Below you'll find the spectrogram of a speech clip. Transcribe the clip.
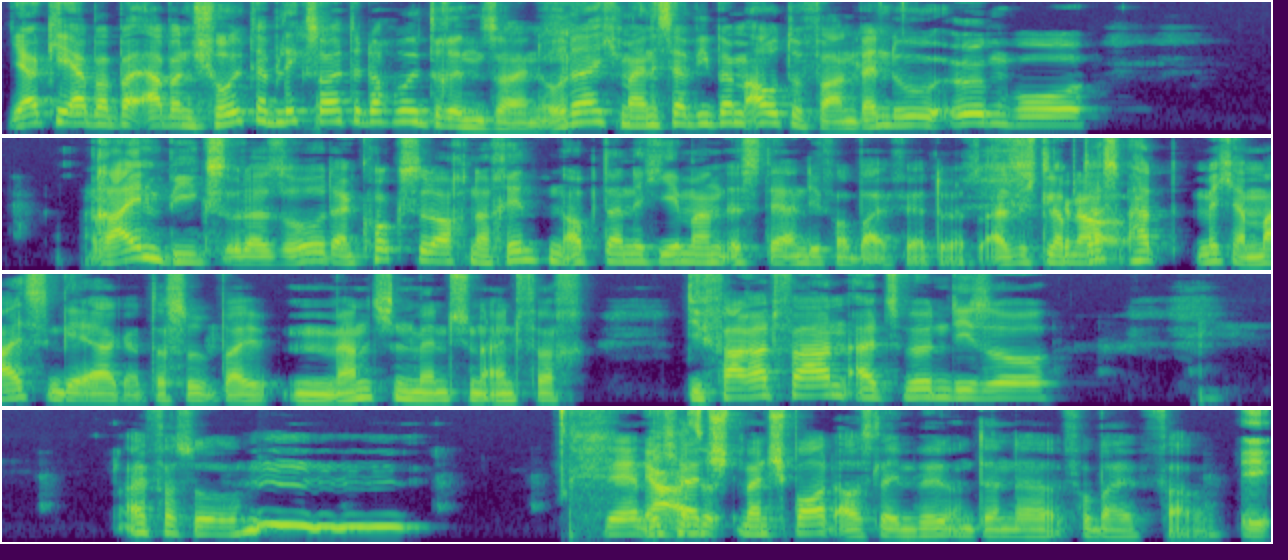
Ja, okay, aber, aber ein Schulterblick sollte doch wohl drin sein, oder? Ich meine, es ist ja wie beim Autofahren. Wenn du irgendwo reinbiegst oder so, dann guckst du doch nach hinten, ob da nicht jemand ist, der an dir vorbeifährt oder so. Also ich glaube, genau. das hat mich am meisten geärgert, dass du bei manchen Menschen einfach die Fahrrad fahren, als würden die so einfach so hm, hm, hm Während ja, ich halt also, meinen Sport ausleben will und dann da vorbeifahre. Äh,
